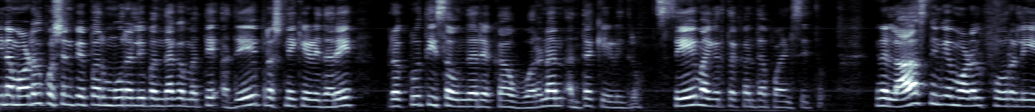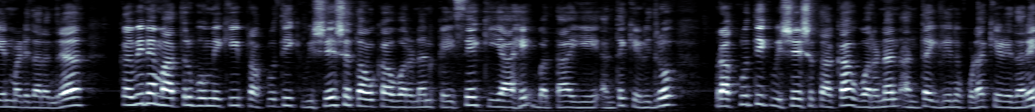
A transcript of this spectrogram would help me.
ಇನ್ನು ಮಾಡೆಲ್ ಕ್ವಶನ್ ಪೇಪರ್ ಮೂರಲ್ಲಿ ಬಂದಾಗ ಮತ್ತೆ ಅದೇ ಪ್ರಶ್ನೆ ಕೇಳಿದ್ದಾರೆ ಪ್ರಕೃತಿ ಸೌಂದರ್ಯಕ ವರ್ಣನ್ ಅಂತ ಕೇಳಿದರು. ಸೇಮ್ ಆಗಿರ್ತಕ್ಕಂಥ ಪಾಯಿಂಟ್ಸ್ ಇತ್ತು. ಇನ್ನು ಲಾಸ್ಟ್ ನಿಮಗೆ ಮಾಡೆಲ್ ಫೋರಲ್ಲಿ ಏನು ಮಾಡಿದ್ದಾರೆ ಅಂದರೆ ಕವಿನೇ ಮಾತೃಭೂಮಿ ಕಿ प्राकृतिक विशेषताओं का ವರ್ಣನ್ ಕೈಸೆ ಕಿಯಾ ಹೇ ಬತಾಯೇ ಅಂತ ಕೇಳಿದರು. ಪ್ರಾಕೃತಿಕ ವಿಶೇಷತಾಕ ವರ್ಣನ್ ಅಂತ ಇಲ್ಲಿನೂ ಕೂಡ ಕೇಳಿದ್ದಾರೆ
